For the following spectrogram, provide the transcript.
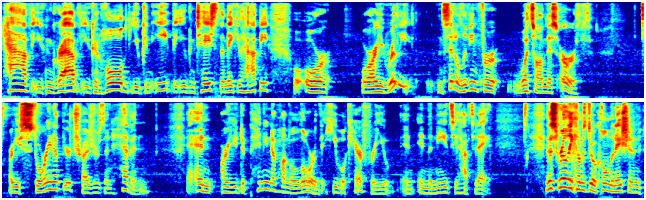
have that you can grab, that you can hold, that you can eat, that you can taste, that make you happy? Or, or are you really, instead of living for what's on this earth, are you storing up your treasures in heaven? And are you depending upon the Lord that He will care for you in, in the needs you have today? This really comes to a culmination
